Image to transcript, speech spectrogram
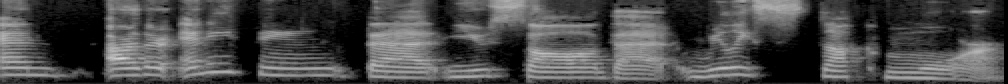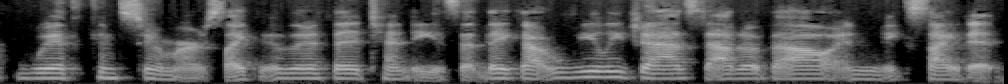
And are there anything that you saw that really stuck more with consumers, like the, the attendees, that they got really jazzed out about and excited?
